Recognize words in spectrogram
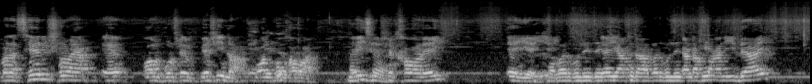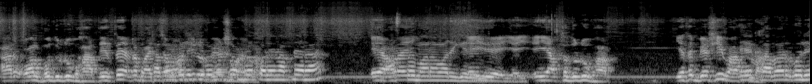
মানে সেই সময় এ- অল্প সে বেশি না অল্প খাবার এই যে আচ্ছা। সে খাবার এই। এই এই। খাবারগুলি দেখি, এই একটু খাবারগুলি একটা দেখি। পানি দেয় আর অল্প দুটো ভাত এতে একটা বাচ্চা সংগ্রহ করেন আপনারা? এই আমরা মারামারি এই যে এই এই এই একটা দুটো ভাত। এতে বেশি ভাত এই না। খাবারগুলি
